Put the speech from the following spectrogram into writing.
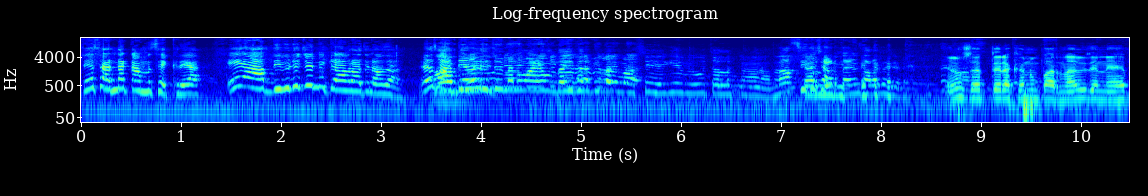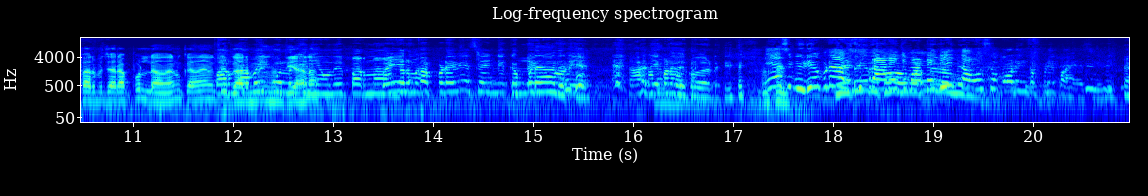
ਤੇ ਇਹ ਸਾਡੇ ਨਾਲ ਕੰਮ ਸਿੱਖ ਰਿਹਾ। ਇਹ ਆਪਦੀ ਵੀਡੀਓ 'ਚ ਨਹੀਂ ਕੈਮਰਾ ਚਲਾਉਂਦਾ। ਇਹ ਸਾਡੀ ਵੀਡੀਓ 'ਚ ਮੈਨੂੰ ਆਏ ਹੁੰਦਾ ਹੀ ਫਿਰ ਵੀ ਮੇਰੀ ਮਾਸੀ ਹੈਗੀ ਆ ਵੀ ਉਹ ਚੱਲ ਹਾਂ ਮਾਸੀ ਤੇ ਛੱਡਦਾ ਇਹਨੂੰ ਸਾਰਾ ਕੁਝ ਇਹਨੂੰ ਸਿਰ ਤੇ ਰੱਖਣ ਨੂੰ ਪਰਨਾ ਵੀ ਦਿੰਨੇ ਆ ਇਹ ਪਰ ਵਿਚਾਰਾ ਭੁੱਲ ਆਉਂਦਾ ਇਹਨੂੰ ਕਹਿੰਦਾ ਵੀ ਤੂੰ ਗਰਮੀ ਹੁੰਦੀ ਆ ਹਨਾ? ਆਉਂਦੇ ਬਈ ਇਹਨੂੰ ਕੱਪੜੇ ਵੀ ਐਸੇ ਇੰਨੇ ਕੱਪੜੇ ਆ ਦੇਖੋ ਆ ਦੇਖੋ ਦੇਖੋ ਸਾਡੇ। ਇਹ ਅਸੀਂ ਵੀਡੀਓ ਬਣਾ ਰਹੇ ਸੀ ਪੁਰਾਣੇ ਜ਼ਮਾਨੇ ਦੀ ਤਾਂ ਉਸ ਅਕੋਰਡਿੰਗ ਕੱਪੜੇ ਪਾਏ ਸੀ ਇਹਦੇ।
